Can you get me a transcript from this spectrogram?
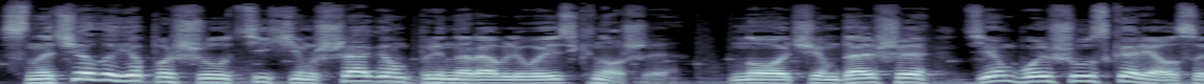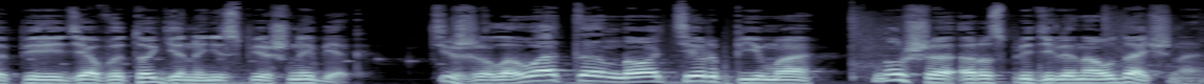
Сначала я пошел тихим шагом, приноравливаясь к ноше. Но чем дальше, тем больше ускорялся, перейдя в итоге на неспешный бег. Тяжеловато, но терпимо. Ноша распределена удачно.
